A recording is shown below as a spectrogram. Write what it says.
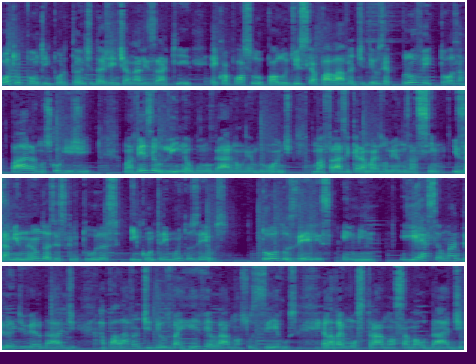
Outro ponto importante da gente analisar aqui é que o apóstolo Paulo diz que a palavra de Deus é proveitosa para nos corrigir. Uma vez eu li em algum lugar, não lembro onde, uma frase que era mais ou menos assim: Examinando as Escrituras, encontrei muitos erros, todos eles em mim. E essa é uma grande verdade. A palavra de Deus vai revelar nossos erros, ela vai mostrar a nossa maldade,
